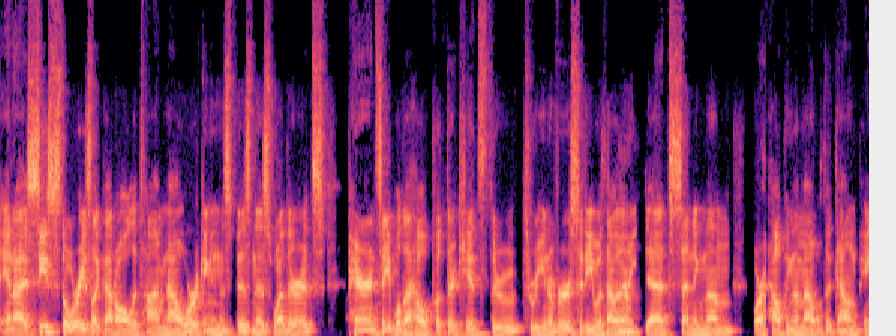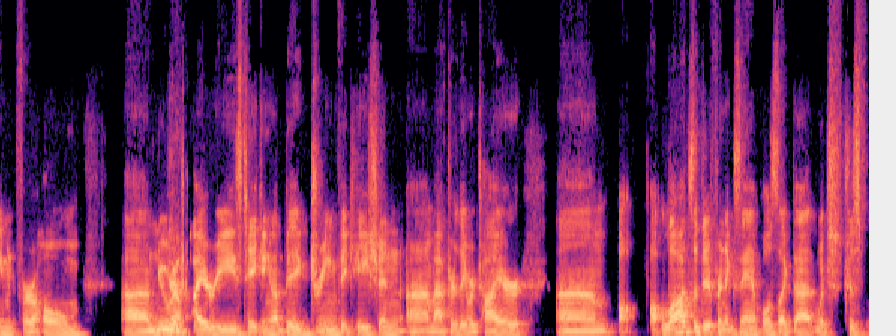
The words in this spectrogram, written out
And I see stories like that all the time now working in this business, whether it's parents able to help put their kids through through university without yeah. any debt sending them or helping them out with a down payment for a home uh, new yeah. retirees taking a big dream vacation um, after they retire um, lots of different examples like that which just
